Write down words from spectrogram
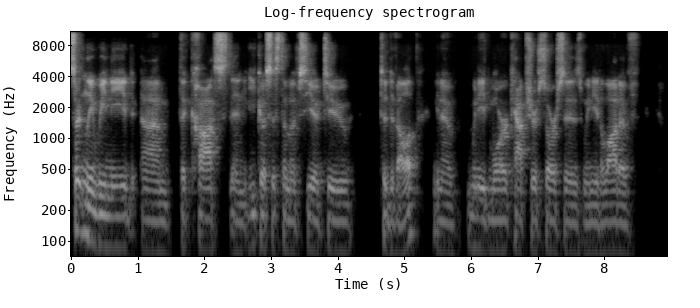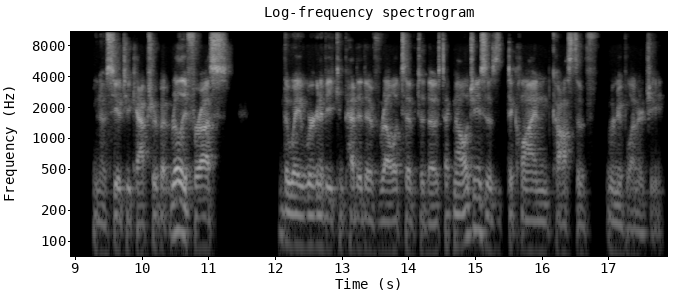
certainly we need um, the cost and ecosystem of CO2 to develop. You know, we need more capture sources. We need a lot of, you know, CO2 capture. But really for us, the way we're going to be competitive relative to those technologies is decline cost of renewable energy.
